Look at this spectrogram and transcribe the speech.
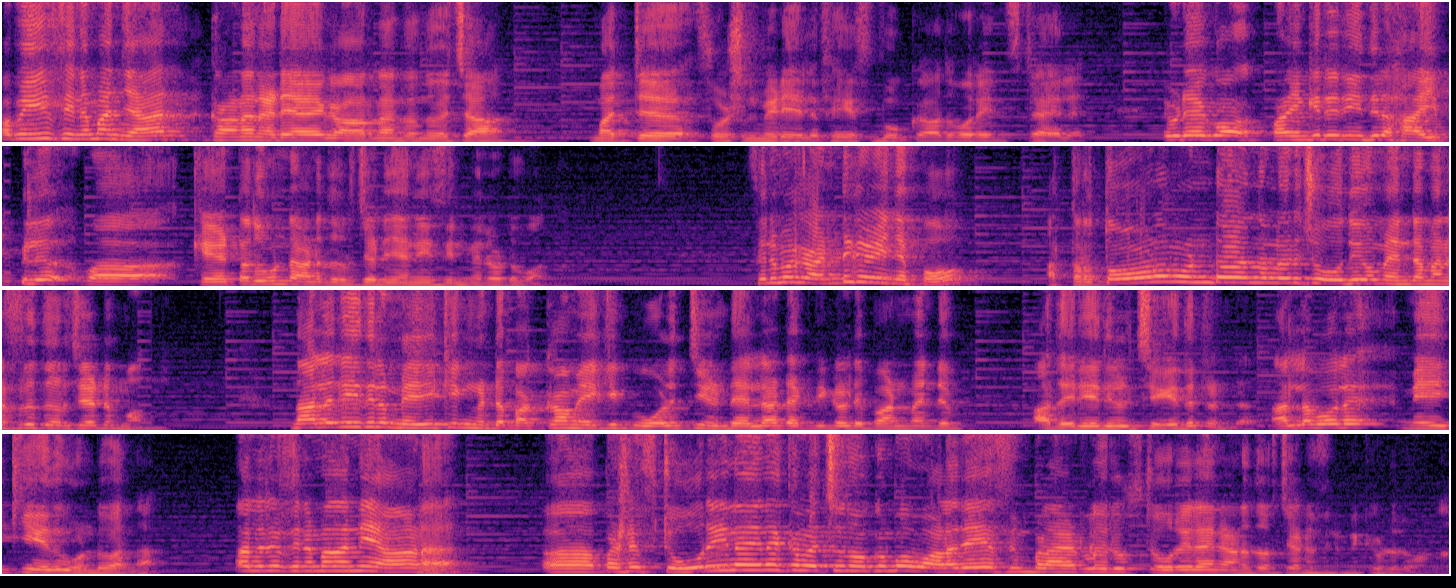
അപ്പൊ ഈ സിനിമ ഞാൻ കാണാനിടയായ കാരണം എന്തെന്ന് വെച്ചാൽ മറ്റ് സോഷ്യൽ മീഡിയയിൽ ഫേസ്ബുക്ക് അതുപോലെ ഇൻസ്റ്റയിൽ ഇവിടെയൊക്കെ ഭയങ്കര രീതിയിൽ ഹൈപ്പിൽ കേട്ടതുകൊണ്ടാണ് തീർച്ചയായിട്ടും ഞാൻ ഈ സിനിമയിലോട്ട് വന്നത്. സിനിമ കണ്ടു കഴിഞ്ഞപ്പോൾ അത്രത്തോളം ഉണ്ടോ എന്നുള്ളൊരു ചോദ്യവും എന്റെ മനസ്സിൽ തീർച്ചയായിട്ടും വന്നു. നല്ല രീതിയിൽ മേക്കിംഗ് ഉണ്ട് പക്ക മേക്കിംഗ് ക്വാളിറ്റി ഉണ്ട് എല്ലാ ടെക്നിക്കൽ ഡിപ്പാർട്ട്മെന്റും അതേ രീതിയിൽ ചെയ്തിട്ടുണ്ട്. നല്ലപോലെ മേക്ക് ചെയ്ത് കൊണ്ടുവന്ന നല്ലൊരു സിനിമ തന്നെയാണ്. പക്ഷേ പക്ഷെ സ്റ്റോറി ലൈനൊക്കെ വെച്ച് നോക്കുമ്പോൾ വളരെ സിമ്പിൾ ആയിട്ടുള്ള ഒരു സ്റ്റോറി ലൈനാണ് തീർച്ചയായിട്ടും സിനിമയ്ക്കുള്ളിലുള്ളത്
